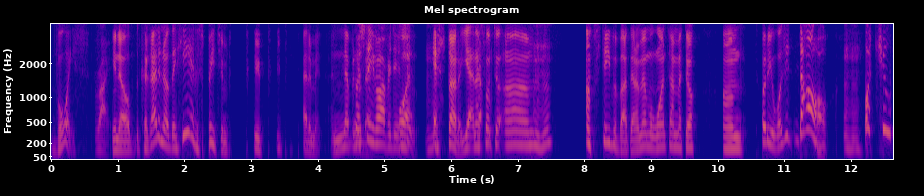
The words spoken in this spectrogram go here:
voice, Right. you know, because I didn't know that he had a speech impediment. I never knew But Steve that. Harvey did Or too. Mhm. a stutter. Yeah, and I spoke to um, Mhm. um Steve about that. I remember one time at the um studio, was it dog? Mhm. What you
